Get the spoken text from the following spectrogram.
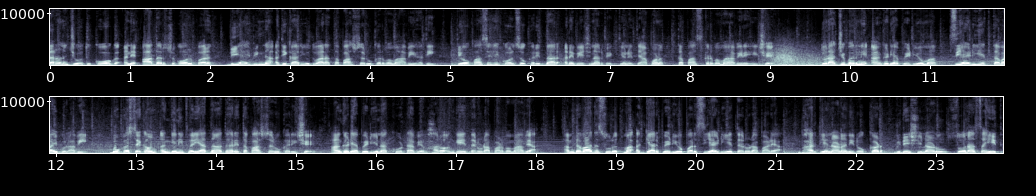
તરણજોત કોગ અને આદર્શ કોલ પર ડીઆઈબીના અધિકારીઓ દ્વારા તપાસ શરૂ કરવામાં આવી હતી. તેઓ પાસેથી કોલસો ખરીદનાર અને વેચનાર વ્યક્તિઓને ત્યાં પણ તપાસ કરવામાં આવી રહી છે. તો રાજ્યભરની આંગડિયા પેઢીઓમાં સીઆઈડીએ તવાઈ બોલાવી. બોગસ એકાઉન્ટ અંગેની ફરિયાદના આધારે તપાસ શરૂ કરી છે. આંગડિયા પેઢીઓના ખોટા વ્યવહારો અંગે દરોડા પાડવામાં આવ્યા. અમદાવાદ, સુરતમાં અગિયાર પેઢીઓ પર સીઆઈડીએ દરોડા પાડ્યા. ભારતીય નાણાંની રોકડ, વિદેશી નાણું, સોના સહિત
